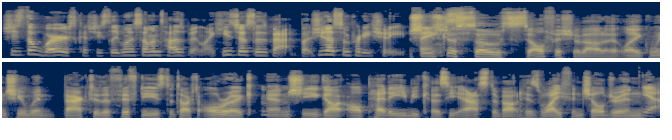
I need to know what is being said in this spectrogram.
she's the worst because she's sleeping with someone's husband. Like he's just as bad, but she does some pretty shitty She's things. just so selfish about it. Like when she went back to the 50s to talk to Ulrich Mhm. and she got all petty because he asked about his wife and children. yeah.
